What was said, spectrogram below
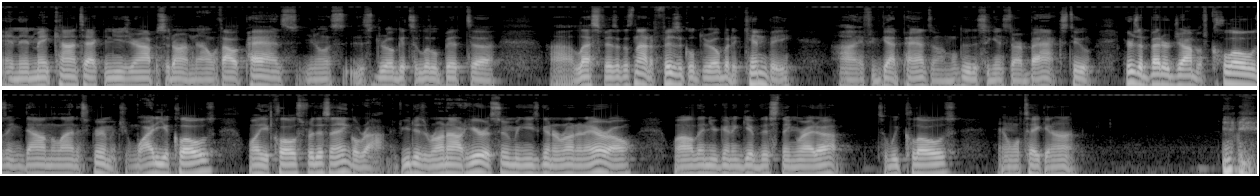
and then make contact and use your opposite arm. Now, without pads, you know, this, this drill gets a little bit uh, uh, less physical. It's not a physical drill, but it can be uh, if you've got pads on. We'll do this against our backs too. Here's a better job of closing down the line of scrimmage. And why do you close? Well, you close for this angle route. If you just run out here assuming he's going to run an arrow, well, then you're going to give this thing right up. So we close and we'll take it on.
